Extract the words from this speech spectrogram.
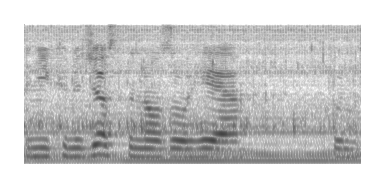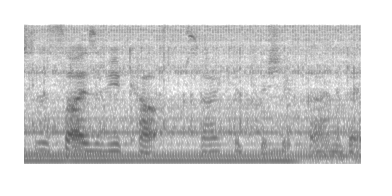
And you can adjust the nozzle here according to the size of your cup, so I could push it down a bit.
